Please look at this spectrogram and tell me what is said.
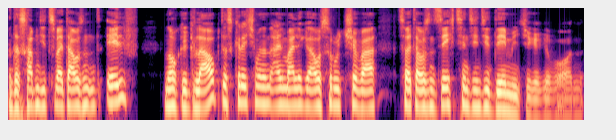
Das haben die 2011 noch geglaubt, dass Kretschmann ein einmaliger Ausrutscher war. 2016 sind die demütiger geworden.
